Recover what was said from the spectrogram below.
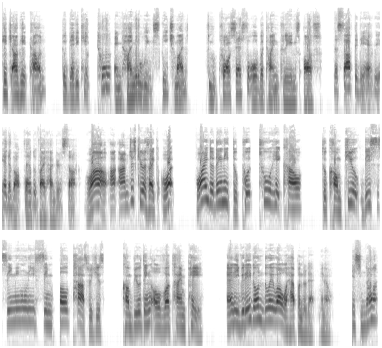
HR headcount to dedicate two entire weeks each month to process the overtime claims of the staff that they had, we had about four to five hundred staff. Wow, I, am just curious, like what? Why do they need to put two headcount to compute this seemingly simple task, which is computing overtime pay? And if they don't do it, what will happen to that? You know, it's not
